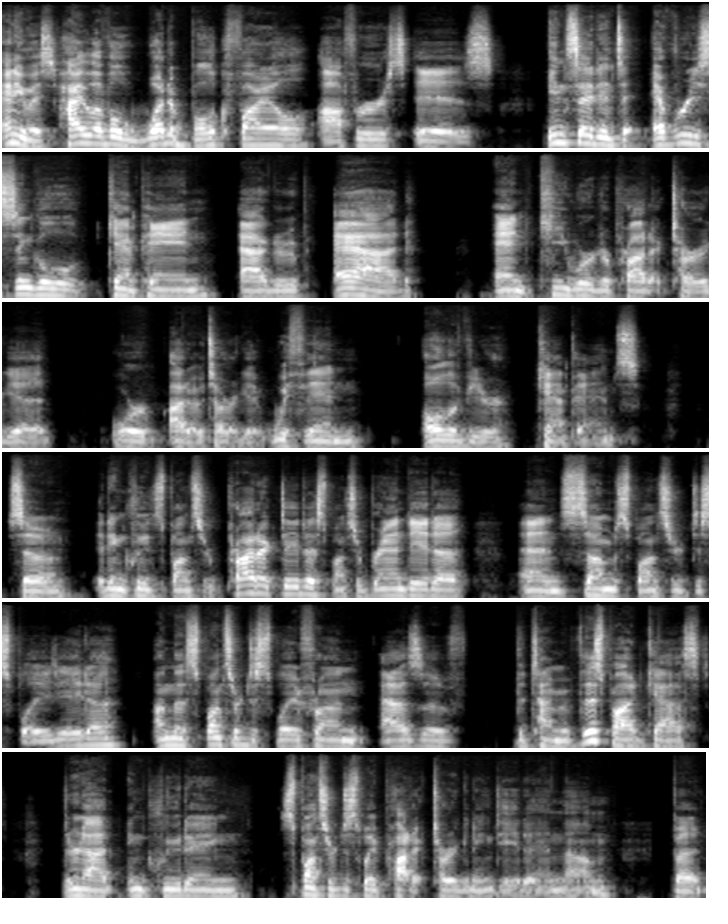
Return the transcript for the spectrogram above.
anyways, high level, what a bulk file offers is insight into every single campaign, ad group, ad, and keyword or product target or auto target within all of your campaigns. So it includes sponsored product data, sponsored brand data, and some sponsored display data. on the sponsored display front, as of the time of this podcast, they're not including sponsored display product targeting data in them, but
